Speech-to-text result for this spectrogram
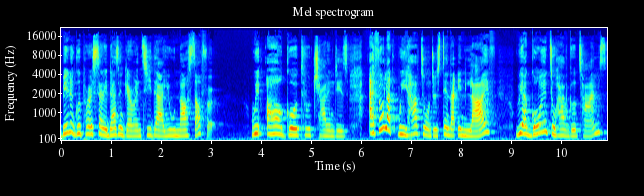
being a good person, it doesn't guarantee that you will not suffer we all go through challenges. I feel like we have to understand that in life, we are going to have good times,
